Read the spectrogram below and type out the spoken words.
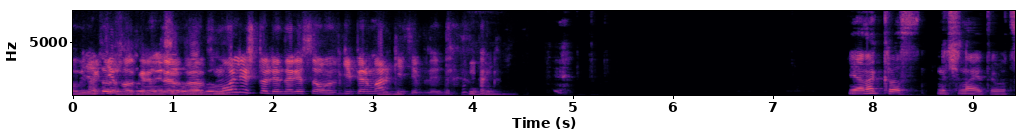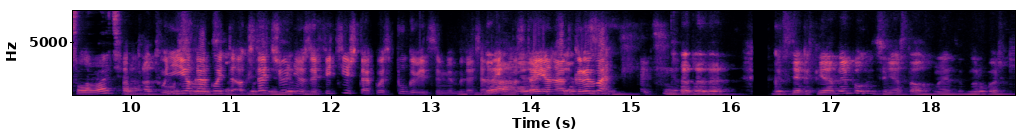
У меня а тоже говорит, в моле, что ли, нарисован? В гипермаркете, блин? И она как раз начинает его целовать. От- а- У нее какой-то... Кстати, у нее за фетиш такой с пуговицами, блядь. Да, Она их она постоянно отгрызает. Да-да-да. Говорит, у тебя говорит, ни одной пуговицы не осталось на этом, на рубашке.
